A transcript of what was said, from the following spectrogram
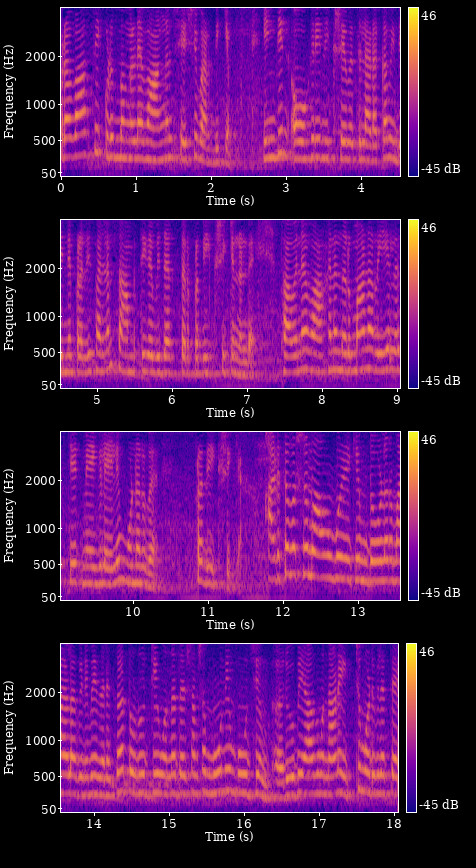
പ്രവാസി കുടുംബങ്ങളുടെ വാങ്ങൽ ശേഷി വർദ്ധിക്കും. ഇന്ത്യൻ ഓഹരി നിക്ഷേപത്തിലടക്കം ഇതിന്റെ പ്രതിഫലനം സാമ്പത്തിക വിദഗ്ധർ പ്രതീക്ഷിക്കുന്നുണ്ട്. ഭവന വാഹന നിർമ്മാണ റിയൽ എസ്റ്റേറ്റ് മേഖലയിലും ഉണർവ് പ്രതീക്ഷിക്കാം. അടുത്ത വർഷമാകുമ്പോഴേക്കും ഡോളറുമായുള്ള വിനിമയ നിരക്ക് തൊണ്ണൂറ്റി ഒന്ന് ദശാംശം മൂന്ന് പൂജ്യം രൂപയാകുമെന്നാണ് ഏറ്റവും ഒടുവിലത്തെ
